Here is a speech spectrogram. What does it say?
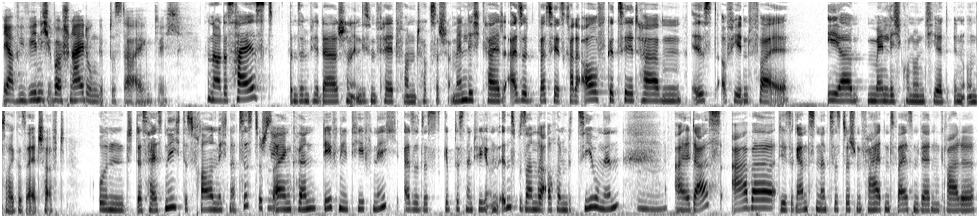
ja, wie wenig Überschneidungen gibt es da eigentlich? Genau, das heißt, dann sind wir da schon in diesem Feld von toxischer Männlichkeit. Also, was wir jetzt gerade aufgezählt haben, ist auf jeden Fall eher männlich konnotiert in unserer Gesellschaft. Und das heißt nicht, dass Frauen nicht narzisstisch Nee. sein können. Definitiv nicht. Also das gibt es natürlich und insbesondere auch in Beziehungen. All das. Aber diese ganzen narzisstischen Verhaltensweisen werden gerade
